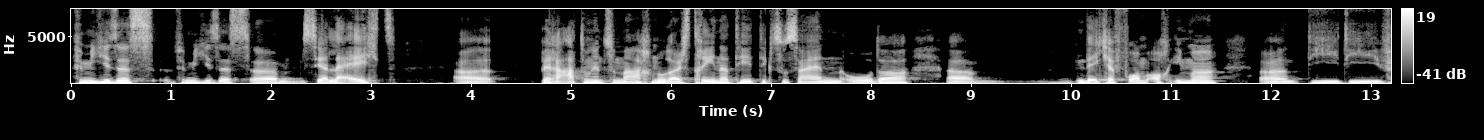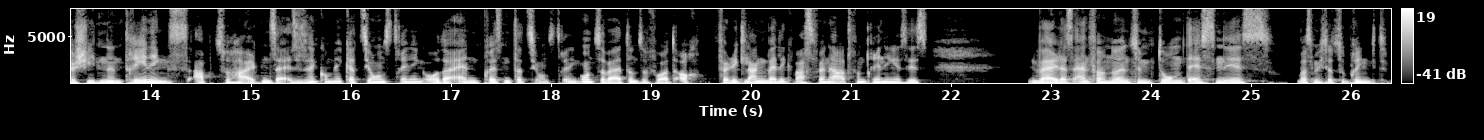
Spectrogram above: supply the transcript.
Für mich ist es, für mich ist es ähm, sehr leicht, äh, Beratungen zu machen oder als Trainer tätig zu sein oder äh, in welcher Form auch immer äh, die, die verschiedenen Trainings abzuhalten, sei es ein Kommunikationstraining oder ein Präsentationstraining und so weiter und so fort. Auch völlig langweilig, was für eine Art von Training es ist, weil das einfach nur ein Symptom dessen ist, was mich dazu bringt.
